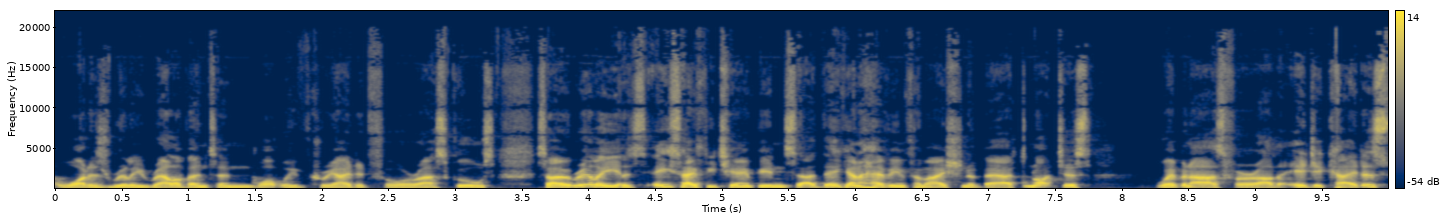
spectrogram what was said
what is really relevant and what we've created for our schools. So really, as eSafety champions, uh, they're going to have information about not just webinars for other educators,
